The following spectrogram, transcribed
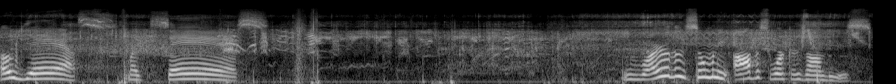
Oh yes! Like sass. And why are there so many office worker zombies?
